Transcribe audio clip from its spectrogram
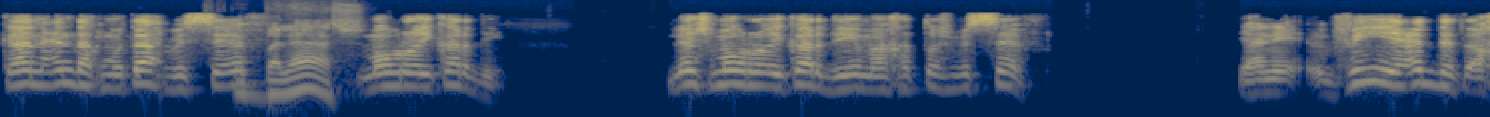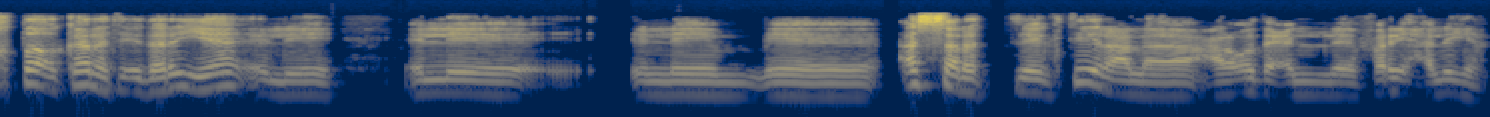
كان عندك متاح بالصيف ببلاش مورو إيكاردي. ليش مورو إيكاردي ما اخذتوش بالصيف؟ يعني في عدة أخطاء كانت إدارية اللي اللي اللي آه، أثرت كثير على على وضع الفريق حاليا.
